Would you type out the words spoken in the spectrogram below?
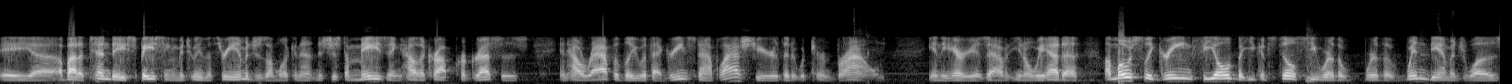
a uh, about a 10 day spacing between the three images I'm looking at, and it's just amazing how the crop progresses and how rapidly with that green snap last year that it would turn brown in the areas. Out, you know, we had a, a mostly green field, but you could still see where the where the wind damage was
